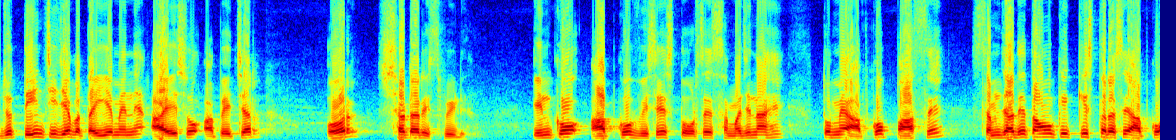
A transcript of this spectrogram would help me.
जो तीन चीज़ें बताई है मैंने, आईएसओ अपेचर और शटर स्पीड इनको आपको विशेष तौर से समझना है तो मैं आपको पास से समझा देता हूँ कि किस तरह से आपको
